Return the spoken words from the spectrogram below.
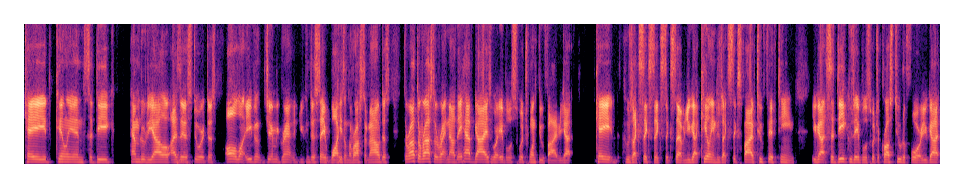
Cade, Killian, Saddiq, Hamidou Diallo, Isaiah Stewart, just all along, even Jerami Grant, you can just say while he's on the roster now, just throughout the roster right now, they have guys who are able to switch one through five. You got Cade, who's like six six, six seven. You got Killian, who's like six five, two fifteen. You got Saddiq, who's able to switch across two to four. You got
